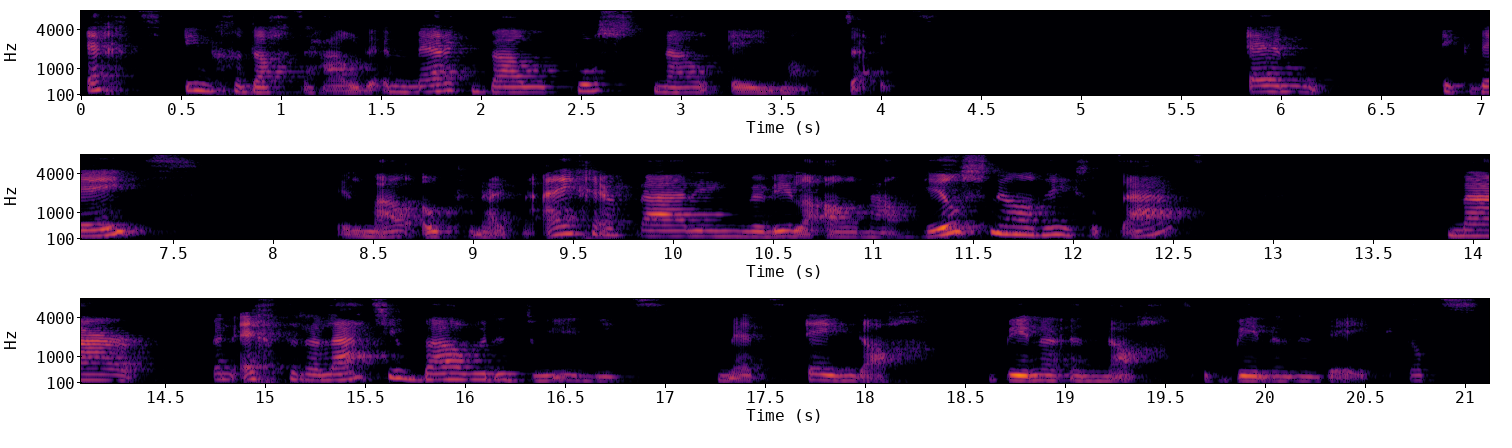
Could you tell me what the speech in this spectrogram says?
echt in gedachten houden. Een merk bouwen kost nou eenmaal tijd. En ik weet, helemaal ook vanuit mijn eigen ervaring, we willen allemaal heel snel resultaat. Maar een echte relatie opbouwen, dat doe je niet met één dag, binnen een nacht of binnen een week. Dat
